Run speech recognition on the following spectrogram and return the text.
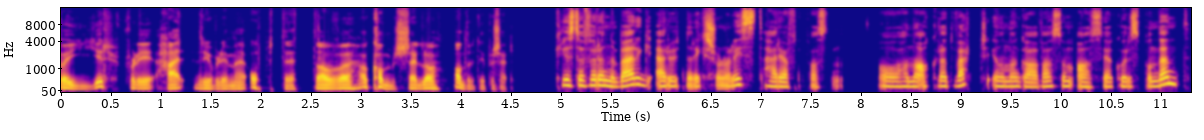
bøyer, fordi her driver de med oppdrett av, av kamskjell og andre typer skjell. Kristoffer Rønneberg er utenriksjournalist her i Aftenposten, og han har akkurat vært i Onagawa som Asia-korrespondent,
